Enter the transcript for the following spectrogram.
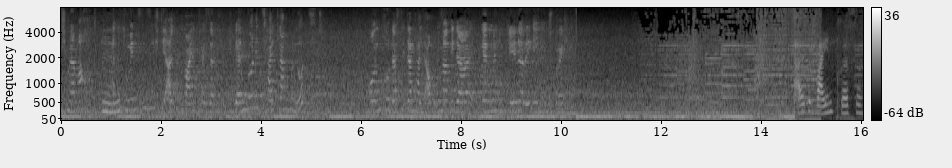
nicht mehr macht. Mhm. Also zumindest nicht die alten Weinfässer. Die werden nur eine Zeit lang benutzt und so, dass sie dann halt auch immer wieder ihren Hygieneregeln entsprechen. Alte Weinpresse.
